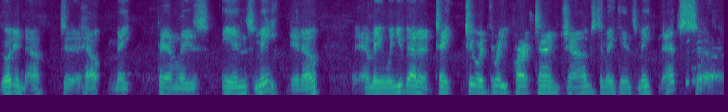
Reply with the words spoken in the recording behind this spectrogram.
good enough to help make families ends meet. You know, I mean, when you got to take two or three part-time jobs to make ends meet, that's uh,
